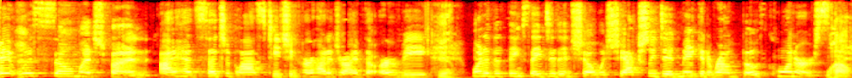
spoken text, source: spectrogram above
It was so much fun. I had such a blast teaching her how to drive the RV. Yeah. One of the things they didn't show was she actually did make it around both corners. Wow.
